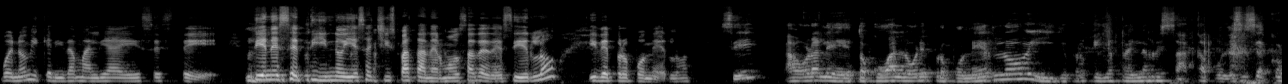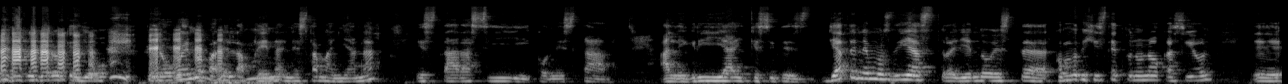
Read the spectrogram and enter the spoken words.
Bueno, mi querida Amalia es este tiene ese tino y esa chispa tan hermosa de decirlo y de proponerlo. Sí, ahora le tocó a Lore proponerlo y yo creo que ella trae la resaca, por eso se acordó primero que yo. Pero bueno, vale la pena en esta mañana estar así con esta alegría y que si ya tenemos días trayendo esta, como dijiste tú en una ocasión, eh,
